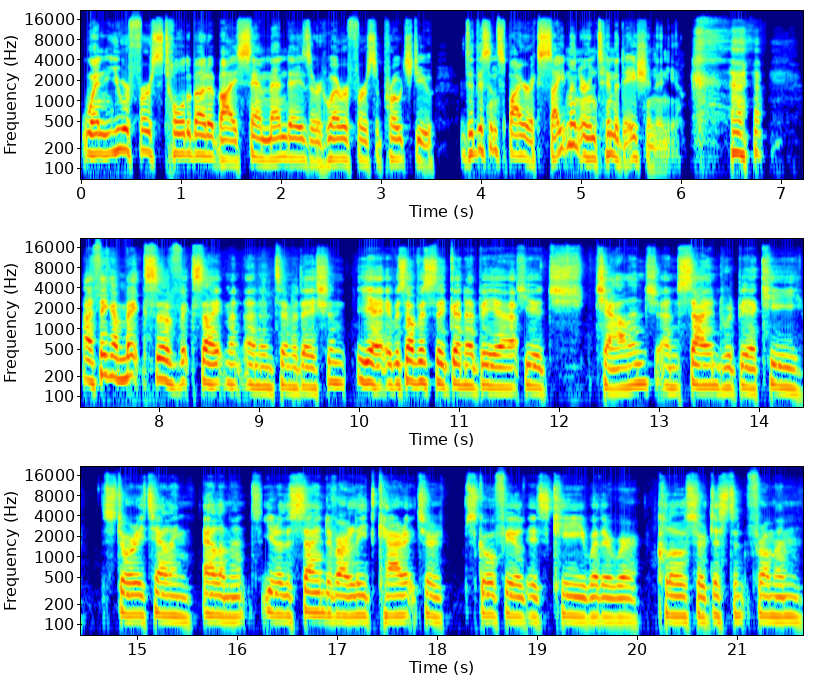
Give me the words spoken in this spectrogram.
When you were first told about it by Sam Mendes or whoever first approached you, did this inspire excitement or intimidation in you? I think a mix of excitement and intimidation. Yeah, it was obviously going to be a huge challenge, and sound would be a key storytelling element. You know, the sound of our lead character, Schofield, is key, whether we're close or distant from him.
